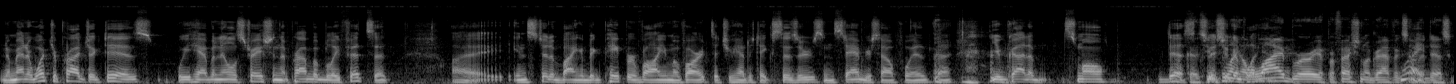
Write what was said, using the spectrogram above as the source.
no matter what your project is, we have an illustration that probably fits it. Uh, instead of buying a big paper volume of art that you have to take scissors and stab yourself with, uh, you've got a small disc. Okay, so you're that you a plug in. library of professional graphics on a disk.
